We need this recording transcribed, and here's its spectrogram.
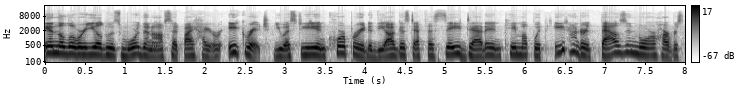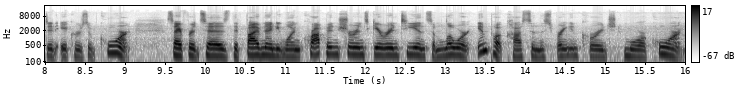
And the lower yield was more than offset by higher acreage. USDA incorporated the August FSA data and came up with 800,000 more harvested acres of corn. Seifert says the 591 crop insurance guarantee and some lower input costs in the spring encouraged more corn.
